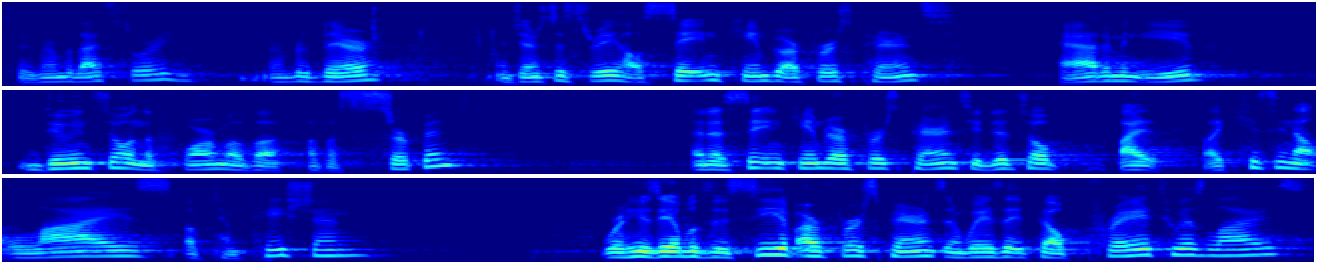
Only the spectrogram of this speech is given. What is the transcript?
So remember that story? Remember there in Genesis 3 how Satan came to our first parents, Adam and Eve, doing so in the form of a, of a serpent. And as Satan came to our first parents, he did so by like hissing out lies of temptation where he was able to deceive our first parents in ways that fell prey to his lies,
